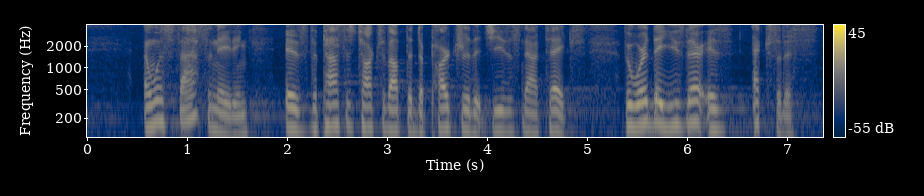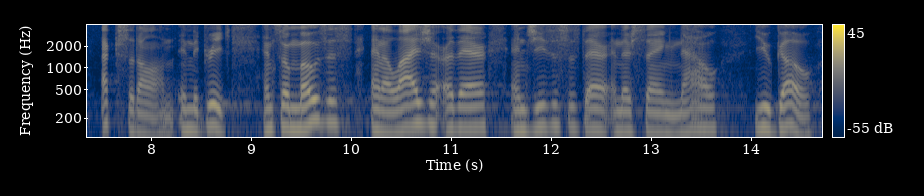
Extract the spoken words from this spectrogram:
And what's fascinating is the passage talks about the departure that Jesus now takes. The word they use there is exodus, exodon in the Greek. And so Moses and Elijah are there, and Jesus is there, and they're saying, Now you go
